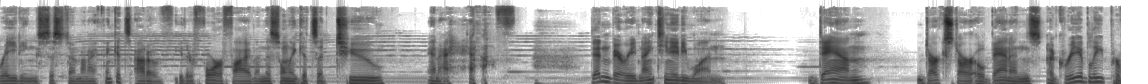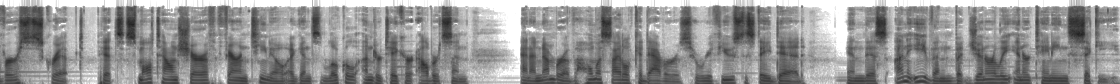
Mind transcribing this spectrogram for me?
rating system, and I think it's out of either four or five, and this only gets a two and a half. Dead and Buried, 1981. Dan Darkstar O'Bannon's agreeably perverse script pits small town sheriff Farentino against local undertaker Albertson and a number of homicidal cadavers who refuse to stay dead in this uneven but generally entertaining sickie.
